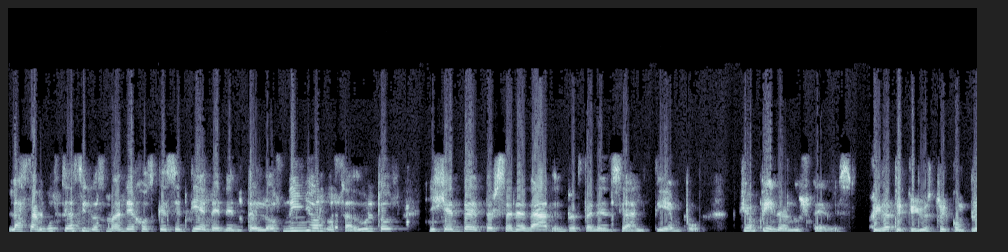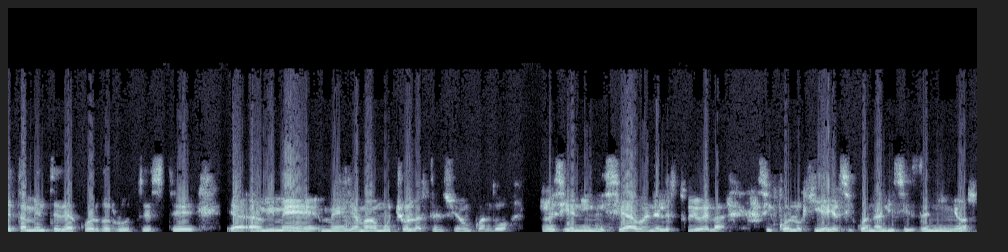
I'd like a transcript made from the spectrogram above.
las angustias y los manejos que se tienen entre los niños, los adultos y gente de tercera edad en referencia al tiempo. ¿Qué opinan ustedes? Fíjate que yo estoy completamente de acuerdo, Ruth. Este, a, mí me, me llamaba mucho la atención cuando recién iniciaba en el estudio de la psicología y el psicoanálisis de niños,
